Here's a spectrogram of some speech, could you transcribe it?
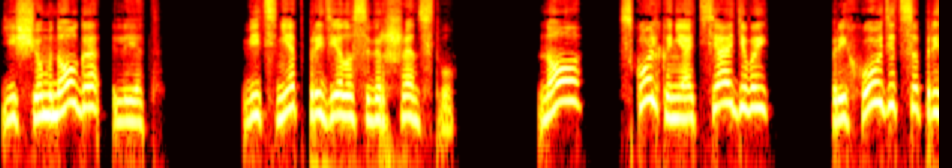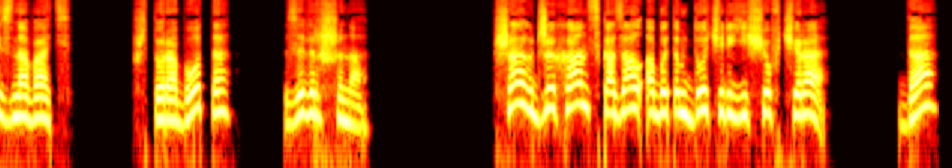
еще много лет. Ведь нет предела совершенству. Но, сколько ни оттягивай, приходится признавать, что работа завершена. Шах-Джихан сказал об этом дочери еще вчера. Да,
